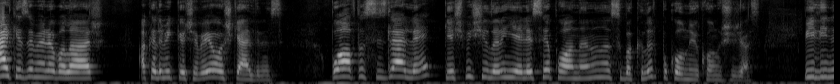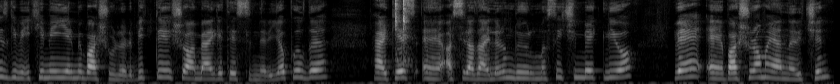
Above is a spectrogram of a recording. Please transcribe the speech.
Herkese merhabalar. Akademik Göçebe'ye hoş geldiniz. Bu hafta sizlerle geçmiş yılların YLS puanlarına nasıl bakılır bu konuyu konuşacağız. Bildiğiniz gibi 2020 başvuruları bitti. Şu an belge teslimleri yapıldı. Herkes e, asil adayların duyurulması için bekliyor. Ve e, başvuramayanlar için,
